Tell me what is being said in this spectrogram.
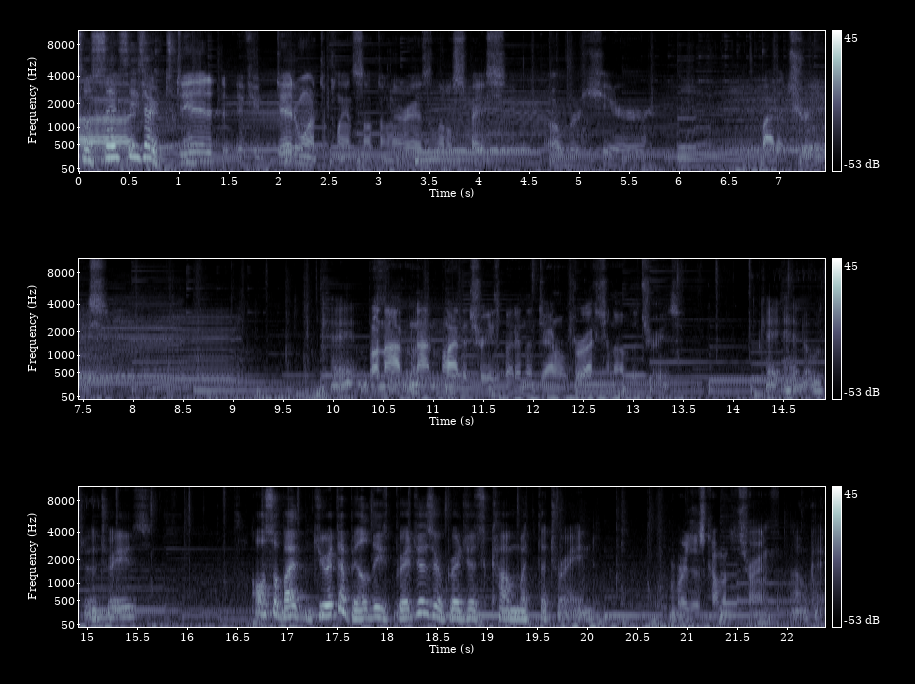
So since Uh, these if are you did, if you did want to plant something, there is a little space over here by the trees. Okay. Well, not not by the trees, but in the general direction of the trees. Okay, head over to the trees. Also, by do you have to build these bridges, or bridges come with the train? Bridges come with the train. Okay.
